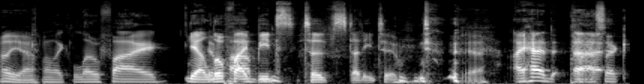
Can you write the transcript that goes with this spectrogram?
Oh yeah. Kind of like lo-fi. Yeah, lo-fi Hip-hop. beats to study to. Yeah. I had uh, Classic.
